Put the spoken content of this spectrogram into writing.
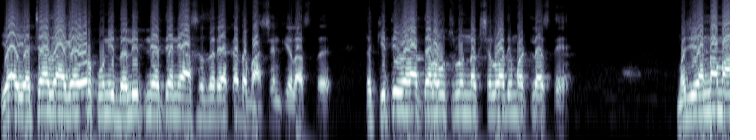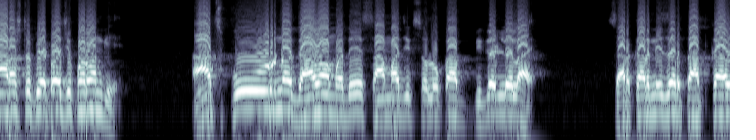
या याच्या जाग्यावर कोणी दलित नेत्याने असं जर एखादं भाषण केलं असतं तर किती वेळा त्याला उचलून नक्षलवादी म्हटले असते? म्हणजे यांना महाराष्ट्र पेटवायची परवानगी आज पूर्ण गावामध्ये सामाजिक सलोखा बिघडलेला आहे. सरकारने जर तात्काळ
